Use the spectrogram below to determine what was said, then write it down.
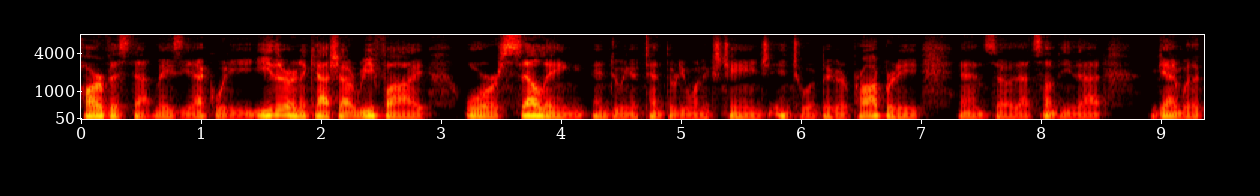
harvest that lazy equity, either in a cash out refi or selling and doing a 1031 exchange into a bigger property. And so that's something that again, with a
